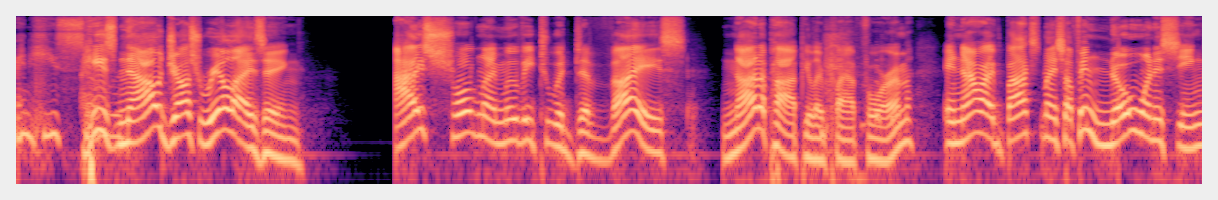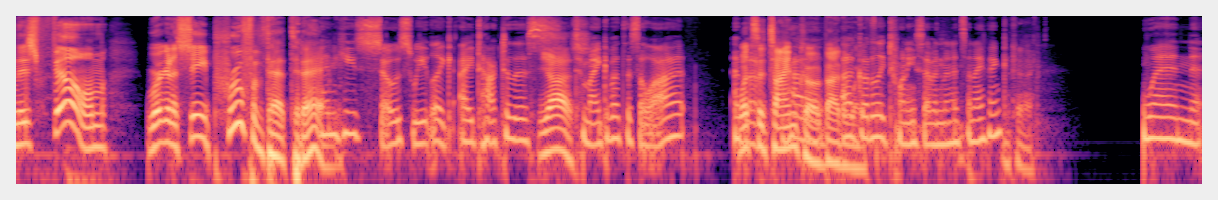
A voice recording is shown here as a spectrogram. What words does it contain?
And he's so He's now just realizing I sold my movie to a device, not a popular platform, and now I've boxed myself in. No one is seeing this film. We're going to see proof of that today. And he's so sweet. Like I talked to this Yes. to Mike about this a lot. What's the time code, by the way? Go to like 27 minutes, and I think okay. when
